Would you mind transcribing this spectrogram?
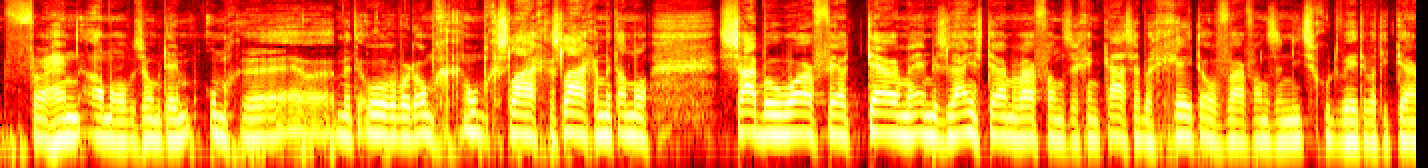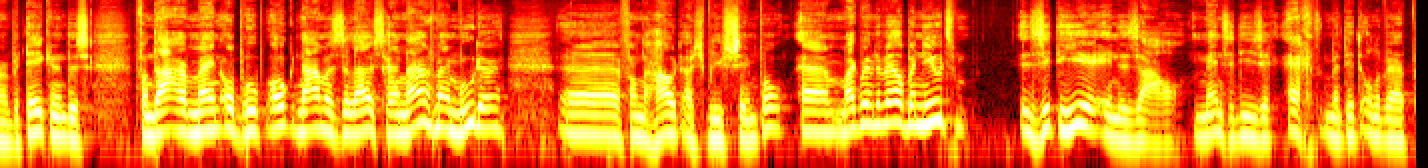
voor hen allemaal zometeen omge- eh, met de oren worden omge- omgeslagen geslagen met allemaal cyberwarfare termen en misleidingstermen waarvan ze geen kaas hebben gegeten of waarvan ze niet zo goed weten wat die termen betekenen. Dus vandaar mijn oproep ook namens de luisteraar, namens mijn moeder, eh, van houd alsjeblieft simpel. Eh, maar ik ben er wel benieuwd. Zitten hier in de zaal mensen die zich echt met dit onderwerp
